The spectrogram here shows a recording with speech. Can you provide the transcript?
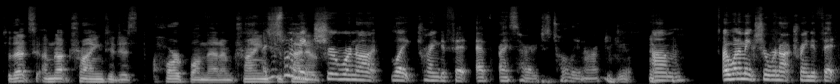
So that's I'm not trying to just harp on that. I'm trying I just to want to make of sure we're not like trying to fit. Ev- I sorry, I just totally interrupted you. Um, I want to make sure we're not trying to fit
